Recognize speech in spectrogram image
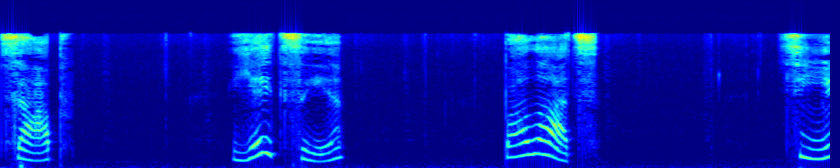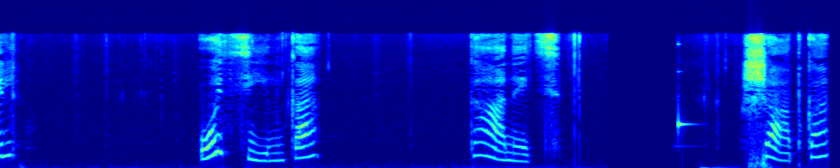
цап, яйце, палац, ціль, оцінка, танець, шапка,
